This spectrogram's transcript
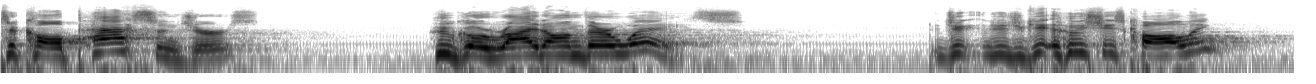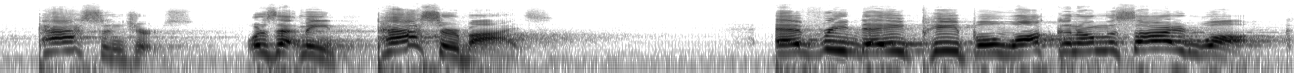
To call passengers who go right on their ways. Did you, did you get who she's calling? Passengers. What does that mean? Passerbys. Everyday people walking on the sidewalk,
